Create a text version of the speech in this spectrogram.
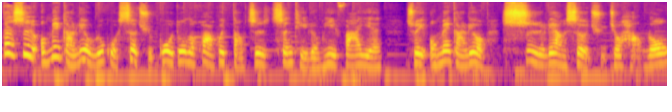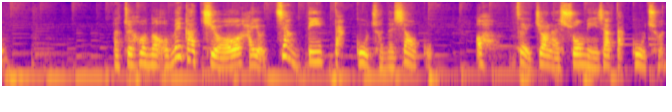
但是 Omega 六如果摄取过多的话，会导致身体容易发炎，所以 Omega 六适量摄取就好喽。那最后呢，Omega 九还有降低胆固醇的效果哦。这里就要来说明一下胆固醇。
